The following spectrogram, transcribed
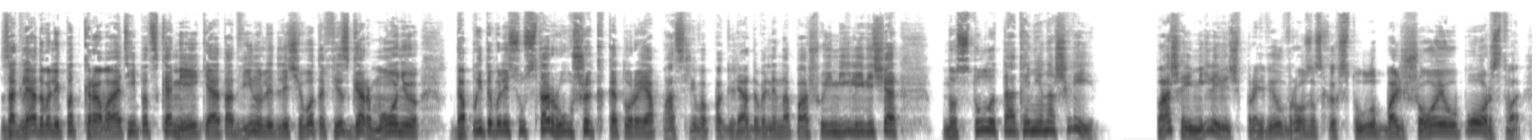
заглядывали под кровати и под скамейки, отодвинули для чего-то физгармонию, допытывались у старушек, которые опасливо поглядывали на Пашу Емельевича, но стула так и не нашли. Паша Емельевич проявил в розысках стула большое упорство —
